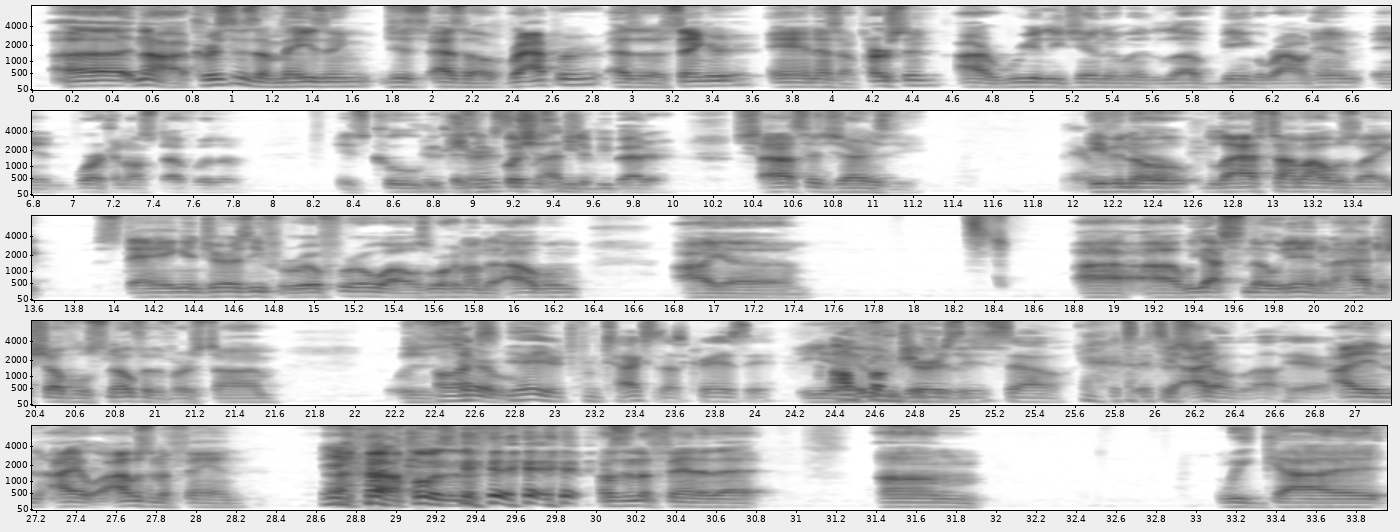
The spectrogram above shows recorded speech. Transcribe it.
uh, nah, Chris is amazing. Just as a rapper, as a singer, and as a person, I really genuinely love being around him and working on stuff with him. It's cool New because Jersey he pushes me to be better. Shout out to Jersey. There Even though last time I was like staying in Jersey for real, for real, while I was working on the album, I uh, I, uh, we got snowed in and I had to shovel snow for the first time. It was Oh, terrible. yeah, you're from Texas. That's crazy. Yeah, I'm from ridiculous. Jersey, so it's, it's Yeah, a I- struggle out here. I didn't. I I wasn't a fan. I wasn't. A, I wasn't a fan of that. Um, we got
